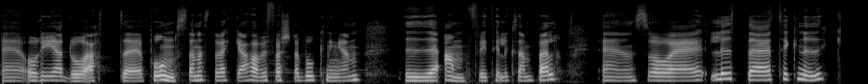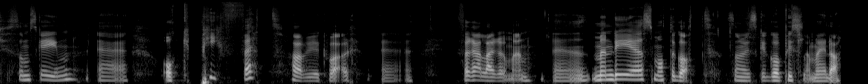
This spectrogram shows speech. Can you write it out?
eh, och redo att eh, på onsdag nästa vecka har vi första bokningen i Amfi till exempel. Så lite teknik som ska in och piffet har vi ju kvar för alla rummen. Men det är smått och gott som vi ska gå och pyssla med idag.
